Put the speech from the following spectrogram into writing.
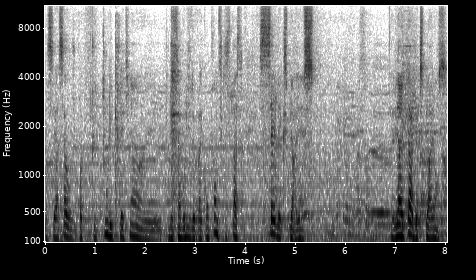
et c'est à ça où je crois que tous les chrétiens, euh, tous les symbolistes devraient comprendre ce qui se passe. C'est l'expérience. La véritable expérience.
